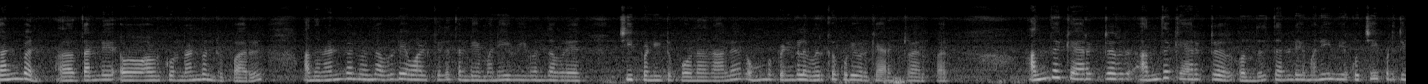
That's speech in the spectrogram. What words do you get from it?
நண்பன் தன்னுடைய அவருக்கு ஒரு நண்பன் இருப்பார். அந்த நண்பன் வந்து அவருடைய வாழ்க்கையில் தன்னுடைய மனைவி வந்து அவரை சீட் பண்ணிட்டு போனதுனால ரொம்ப பெண்களை வெறுக்கக்கூடிய ஒரு கேரக்டராக இருப்பார். அந்த கேரக்டர் அந்த கேரக்டர் வந்து தன்னுடைய மனைவியை கொச்சைப்படுத்தி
